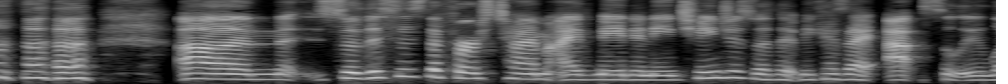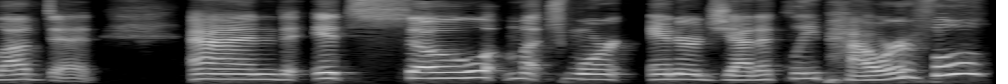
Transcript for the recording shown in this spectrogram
um, so this is the first time I've made any changes with it because I absolutely loved it and it's so much more energetically powerful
